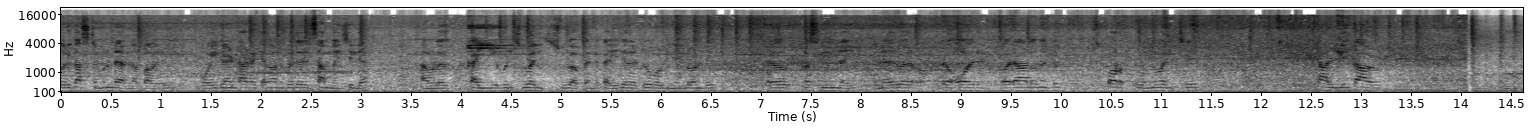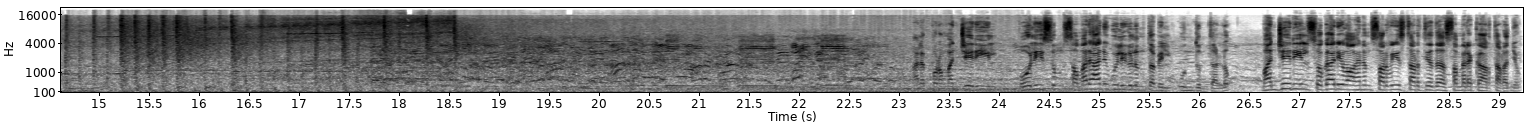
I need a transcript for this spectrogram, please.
ഒരു കസ്റ്റമർ ഉണ്ടായിരുന്നു. അപ്പോൾ അവർ പോയി കഴിഞ്ഞിട്ട് അടയ്ക്കാൻ പറഞ്ഞപ്പോൾ ഇത് സമ്മതിച്ചില്ല. നമ്മൾ കയ്യെ പിടിച്ച് വലിച്ചു. അപ്പോൾ എന്റെ കൈ ചെയ്തിട്ട് ഒടിഞ്ഞുള്ളതുകൊണ്ട് പ്രശ്നമുണ്ടായി. പിന്നെ ഒരു ഒരു- ഒരാൾ വന്നിട്ട് പുറത്തു നിന്ന് വലിച്ച് തള്ളി താഴും മഞ്ചേരിയിൽ പോലീസും സമരാനുകൂലികളും തമ്മിൽ ഉന്തും തള്ളും. മഞ്ചേരിയിൽ സ്വകാര്യ വാഹനം സർവീസ് നടത്തിയത് സമരക്കാർ തടഞ്ഞു.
